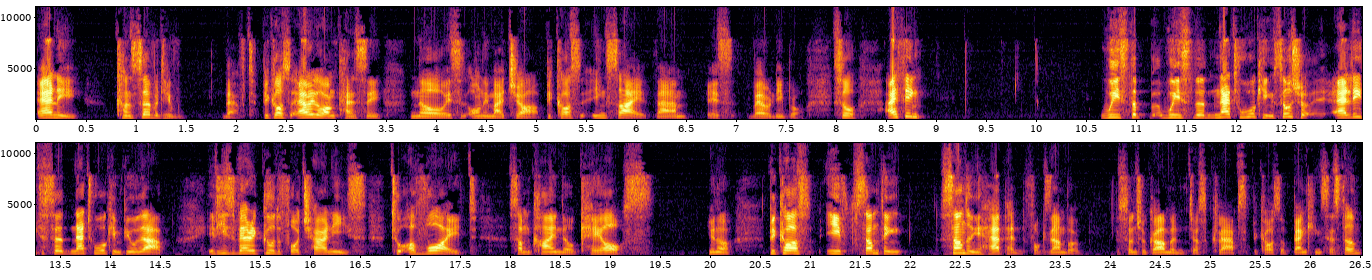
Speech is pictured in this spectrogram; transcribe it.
any conservative left because everyone can say no, it's only my job because inside them is very liberal. So I think with the with the networking, social elite networking build up, it is very good for Chinese to avoid some kind of chaos, you know, because if something something happened, for example, the central government just collapsed because of banking system,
